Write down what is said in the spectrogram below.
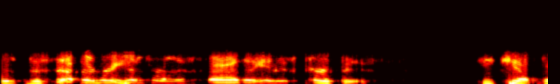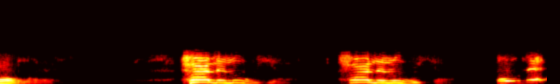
to separate him from his Father and his purpose. He kept going. Hallelujah. Hallelujah. Don't let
